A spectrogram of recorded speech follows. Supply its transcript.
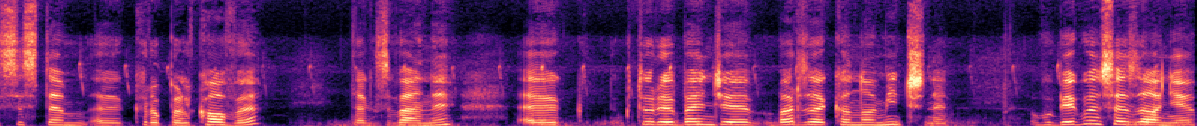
system e, kropelkowy, tak zwany, e, który będzie bardzo ekonomiczny. W ubiegłym sezonie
